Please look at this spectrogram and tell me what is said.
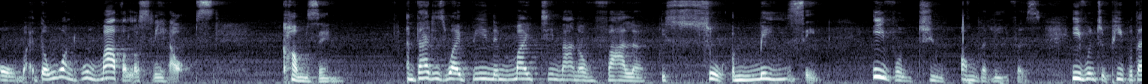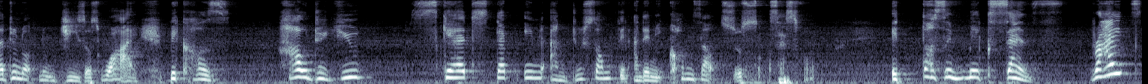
Almighty, the one who marvelously helps, comes in. And that is why being a mighty man of valor is so amazing even to unbelievers, even to people that do not know Jesus. Why? Because how do you scared step in and do something and then it comes out so successful? It doesn't make sense, right?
